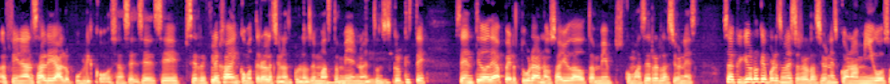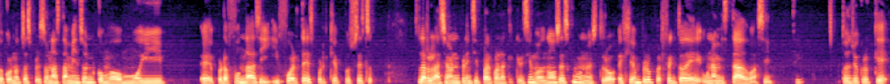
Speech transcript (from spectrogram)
al final sale a lo público, o sea, se, se, se, se refleja en cómo te relacionas con los demás también, ¿no? Entonces creo que este sentido de apertura nos ha ayudado también, pues, como a hacer relaciones. O sea, que yo creo que por eso nuestras relaciones con amigos o con otras personas también son como muy eh, profundas y, y fuertes, porque pues es la relación principal con la que crecimos, ¿no? O sea, es como nuestro ejemplo perfecto de una amistad o así. Sí. Entonces yo creo que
